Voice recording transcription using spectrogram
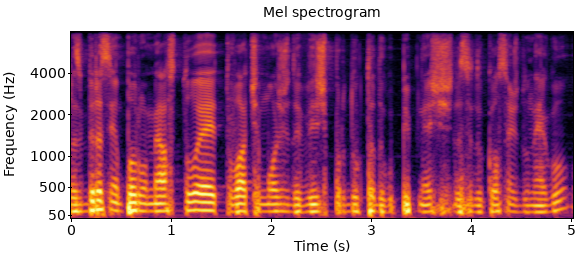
Разбира се, на първо място е това, че можеш да видиш продукта, да го пипнеш, да се докоснеш до него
